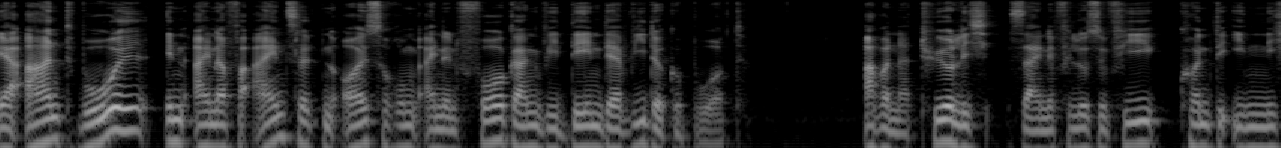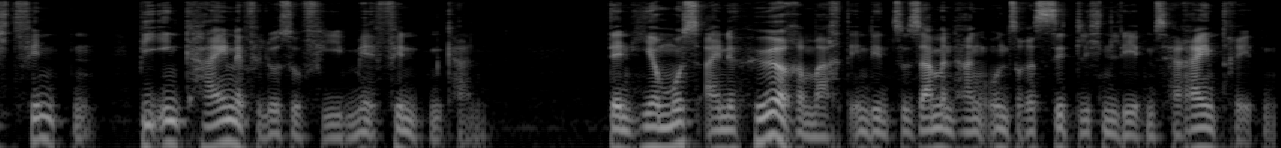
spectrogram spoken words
Er ahnt wohl in einer vereinzelten Äußerung einen Vorgang wie den der Wiedergeburt. Aber natürlich, seine Philosophie konnte ihn nicht finden, wie ihn keine Philosophie mehr finden kann. Denn hier muss eine höhere Macht in den Zusammenhang unseres sittlichen Lebens hereintreten.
